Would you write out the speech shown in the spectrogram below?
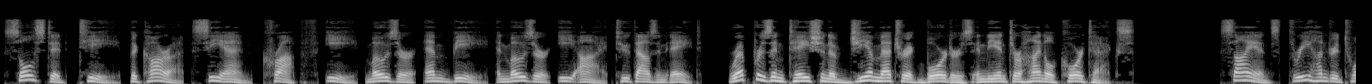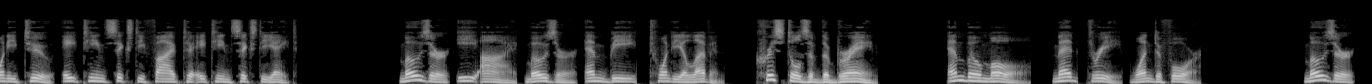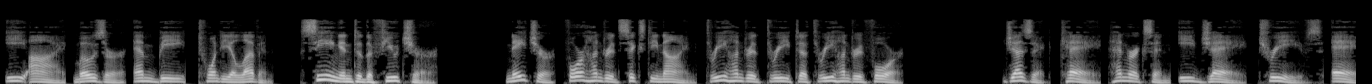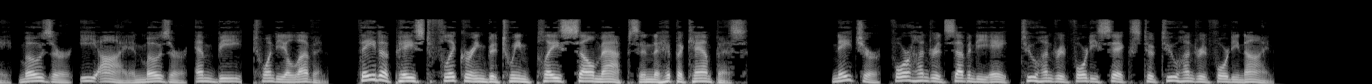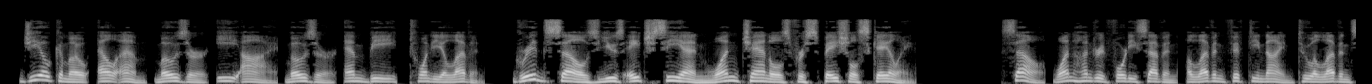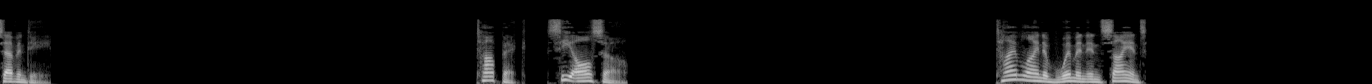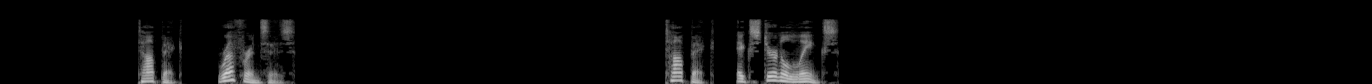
Solstad, T., Becerra, C. N., Kropf, E., Moser, M. B., and Moser, E. I. 2008. Representation of Geometric Borders in the Entorhinal Cortex. Science, 322, 1865–1868. Moser, E. I., Moser, M. B., 2011. Crystals of the Brain. Embo Mol. Med. 3, 1–4. Moser, E. I., Moser, M. B., 2011. Seeing into the Future. Nature, 469, 303–304 Jezek, K., Henriksen, E. J., Treves, A., Moser, E. I. and Moser, M. B., 2011. Theta paste flickering between place cell maps in the hippocampus. Nature, 478, 246–249. Giocomo, L. M., Moser, E. I., Moser, M. B., 2011. Grid cells use HCN1 channels for spatial scaling. Cell 147, 1159 to 1170. Topic. See also. Timeline of women in science. Topic. References. Topic. External links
